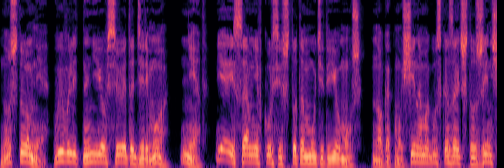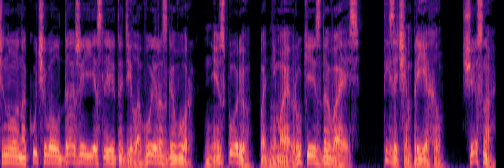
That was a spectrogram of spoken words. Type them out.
Ну что мне, вывалить на нее все это дерьмо? Нет, я и сам не в курсе, что там мутит ее муж. Но как мужчина могу сказать, что женщину он окучивал, даже если это деловой разговор. Не спорю, поднимаю руки, сдаваясь. «Ты зачем приехал?» «Честно?»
